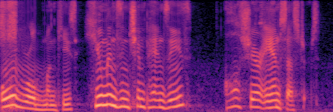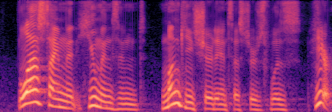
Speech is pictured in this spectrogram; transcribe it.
Old World monkeys, humans and chimpanzees all share ancestors. The last time that humans and monkeys shared ancestors was here.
